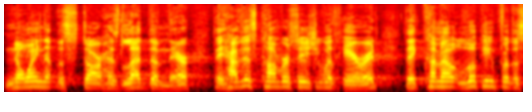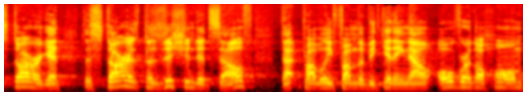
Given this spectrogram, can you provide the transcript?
knowing that the star has led them there. They have this conversation with Herod. They come out looking for the star again. The star has positioned itself, that probably from the beginning now, over the home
